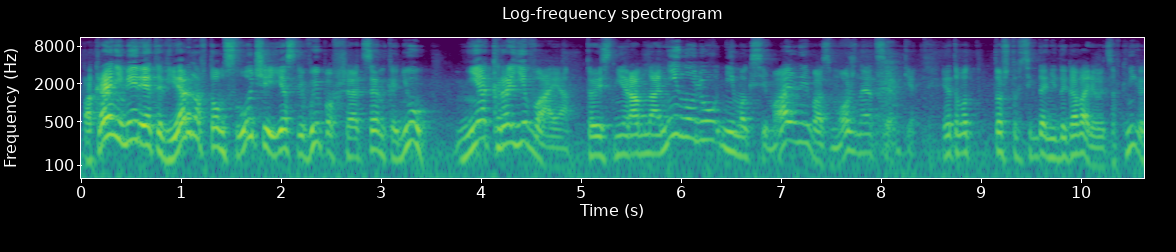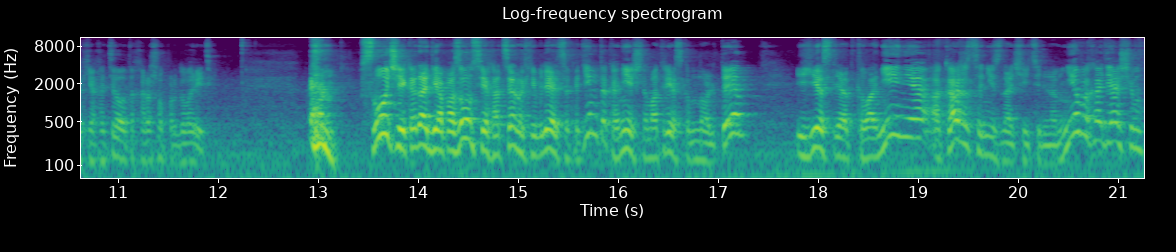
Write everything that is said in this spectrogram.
По крайней мере, это верно в том случае, если выпавшая оценка ню не краевая, то есть не равна ни нулю, ни максимальной возможной оценке. Это вот то, что всегда не договаривается в книгах, я хотел это хорошо проговорить. В случае, когда диапазон всех оценок является каким-то конечным отрезком 0t, и если отклонение окажется незначительным, не выходящим,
